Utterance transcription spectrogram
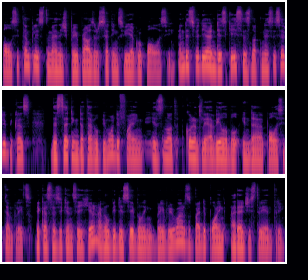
policy templates to manage Brave browser settings via group policy. And this video in this case is not necessary because the setting that I will be modifying is not currently available in the policy templates because as you can see here I will be disabling Brave rewards by deploying a registry entry.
